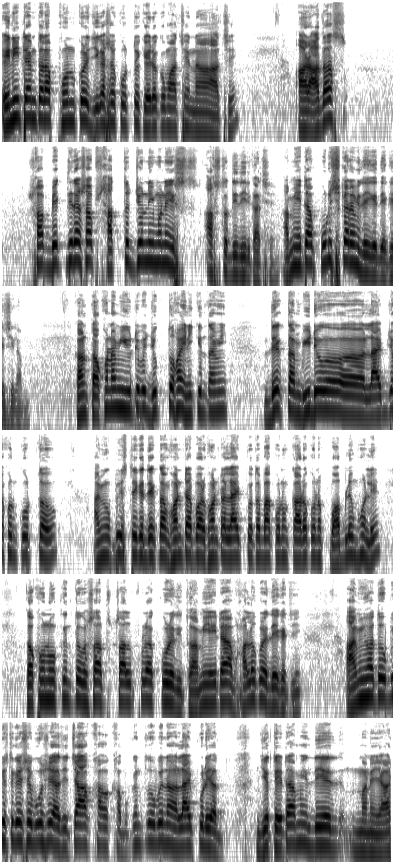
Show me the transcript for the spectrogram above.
এনি টাইম তারা ফোন করে জিজ্ঞাসা করতো কীরকম আছে, না আছে। আর আদার্স সব ব্যক্তিরা সব স্বার্থের জন্যই মানে এস- আসতো দিদির কাছে। আমি এটা পরিষ্কার আমি দেখে দেখেছিলাম। কারণ তখন আমি ইউটিউবে যুক্ত হয়নি কিন্তু আমি দেখতাম ভিডিও লাইভ যখন করতো আমি অফিস থেকে দেখতাম ঘণ্টার পর ঘণ্টা লাইভ করতো বা কোনো কারও কোনো প্রবলেম হলে তখন ও কিন্তু সব সলভ করে দিত। আমি এটা ভালো করে দেখেছি। আমি হয়তো অফিস থেকে এসে বসে আছি চা খাওয়া খাব কিন্তু তবে না লাইভ করে যা- যেত এটা আমি দিয়ে মানে আর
